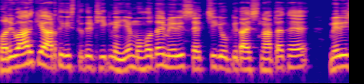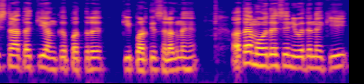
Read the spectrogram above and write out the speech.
परिवार की आर्थिक स्थिति ठीक नहीं है। महोदय, मेरी शैक्षिक योग्यता स्नातक है। मेरी स्नातक की अंक पत्र की प्रति संलग्न है। अतः महोदय से निवेदन है कि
